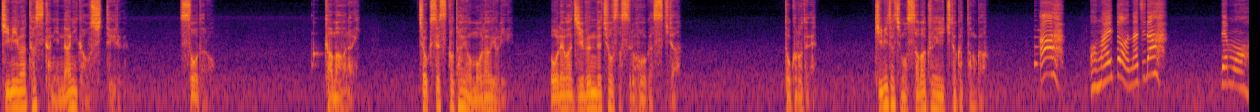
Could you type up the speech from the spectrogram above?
君は確かに何かを知っている。そうだろう。構わない。直接答えをもらうより俺は自分で調査する方が好きだ。ところで君たちも砂漠へ行きたかったのか？ああお前と同じだ。でも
